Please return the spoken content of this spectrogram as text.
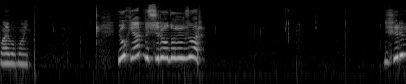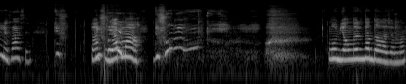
Vay babayın. Yok ya bir sürü odamız var. Düşürün mü sen seni? Düş. Lan yapma. Düş oğlum. Yanlarından da alacağım lan.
